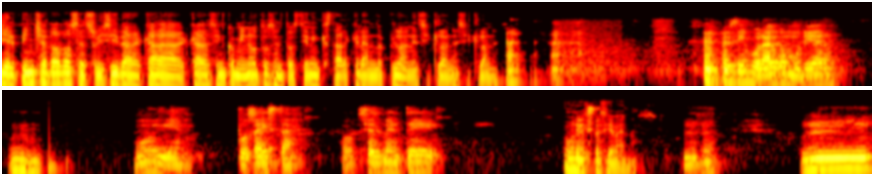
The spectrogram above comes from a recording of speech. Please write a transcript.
y el pinche dodo se suicida cada, cada cinco minutos, entonces tienen que estar creando clones y clones y clones. sí, por algo murieron. Muy bien, pues ahí está. Oficialmente una especie menos. Mm,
